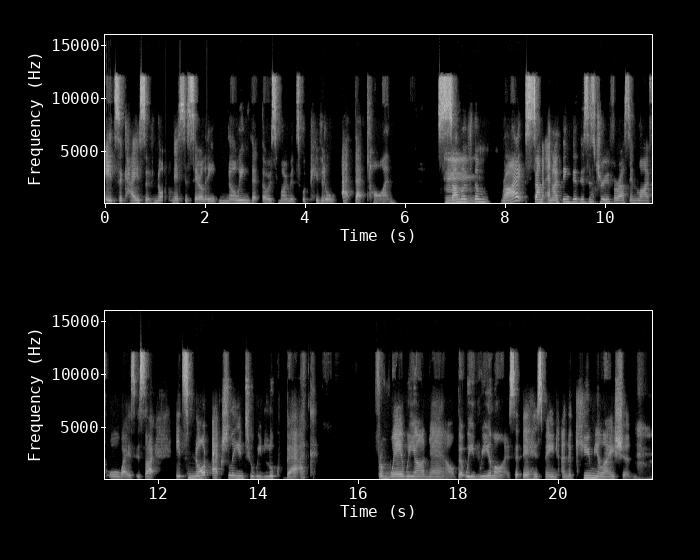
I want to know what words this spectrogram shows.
it's a case of not necessarily knowing that those moments were pivotal at that time. Some of them hmm. right? Some and i think that this is true for us in life always is like it's not actually until we look back from where we are now that we realize that there has been an accumulation mm-hmm.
